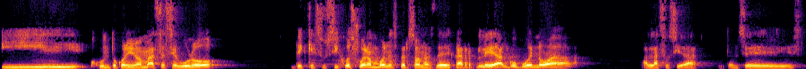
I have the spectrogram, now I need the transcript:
y junto con mi mamá se aseguró de que sus hijos fueran buenas personas, de dejarle algo bueno a, la sociedad. Entonces,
